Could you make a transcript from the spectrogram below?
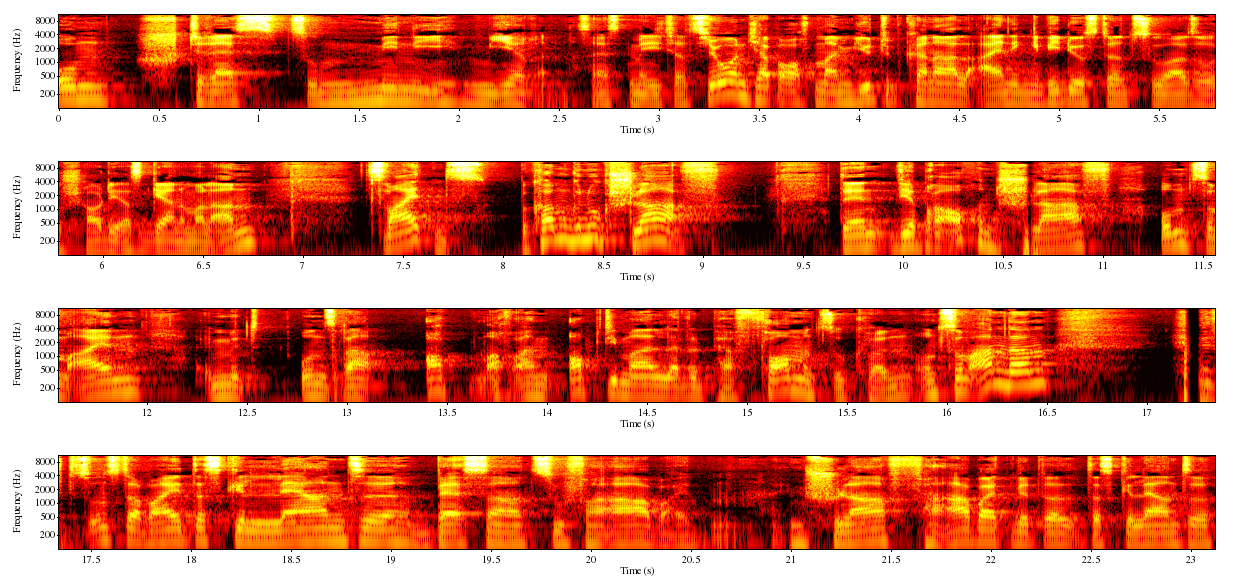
um Stress zu minimieren. Das heißt Meditation. Ich habe auf meinem YouTube-Kanal einige Videos dazu, also schau dir das gerne mal an. Zweitens, bekomm genug Schlaf. Denn wir brauchen Schlaf, um zum einen mit unserer auf einem optimalen Level performen zu können und zum anderen hilft es uns dabei, das Gelernte besser zu verarbeiten. Im Schlaf verarbeiten wir das Gelernte,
